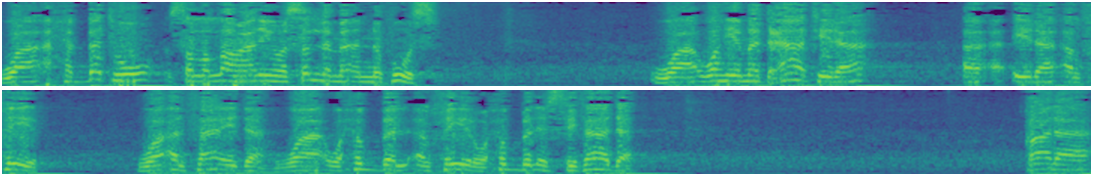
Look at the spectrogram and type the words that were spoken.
وأحبته صلى الله عليه وسلم النفوس وهي مدعاة إلى إلى الخير والفائدة وحب الخير وحب الاستفادة. قال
